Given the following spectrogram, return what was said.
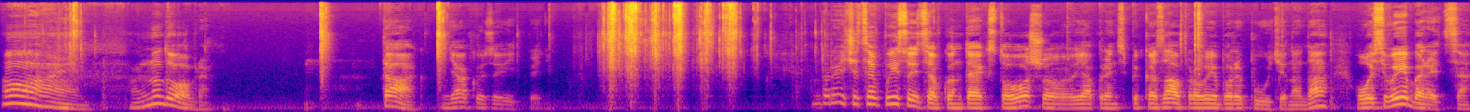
Ой, ну добре. Так, дякую за відповідь. До речі, це вписується в контекст того, що я, в принципі, казав про вибори Путіна. Да? Ось вибереться,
